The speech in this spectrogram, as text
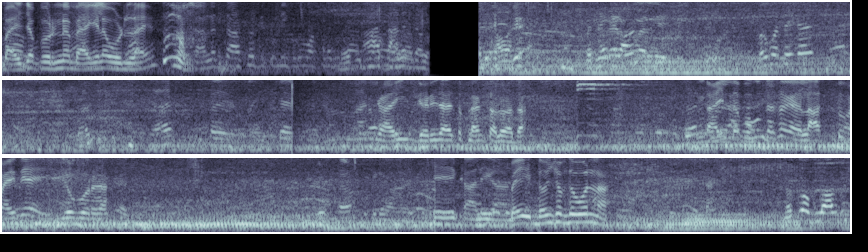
बाईच्या पूर्ण बॅगीला उडलाय. काही घरी जायचा प्लॅन चालू आहे आता. गाईला बघून कसं काय लास्ट तो माहिती आहे जो बोरगा हे काली बाई दोन शब्द बोल ना. नको ब्लॉग बी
